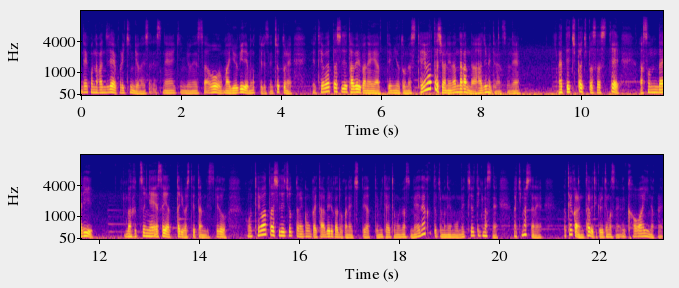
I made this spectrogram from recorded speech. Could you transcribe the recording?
でこんな感じでこれ金魚の餌ですね。金魚の餌を、まあ、指で持ってですねちょっとね手渡しで食べるかねやってみようと思います。手渡しはねなんだかんだ初めてなんですよね。あってチュパチュパさせて遊んだりまあ普通に、ね、餌やったりはしてたんですけどこの手渡しでちょっとね今回食べるかどうかねちょっとやってみたいと思います。メダカたちもねもうめっちゃ寄ってきますね。あ来ましたね。手からね食べてくれてますね。かわいいなこれ。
